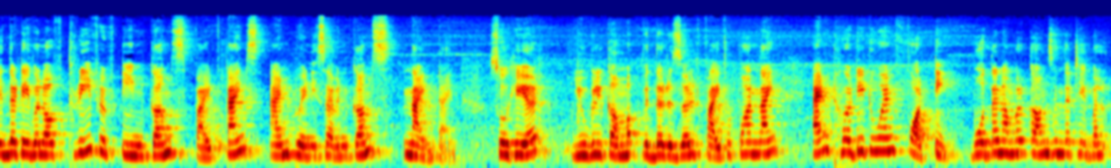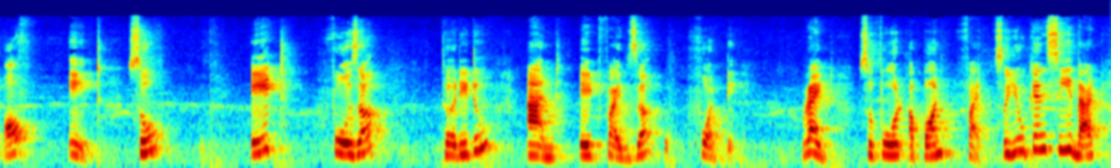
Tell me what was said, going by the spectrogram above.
in the table of three fifteen comes five times and twenty seven comes nine time so here you will come up with the result 5 upon 9 and 32 and 40 both the number comes in the table of 8 so 8 4s are 32 and 8 5s are 40 right? So 4 upon 5 so you can see that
